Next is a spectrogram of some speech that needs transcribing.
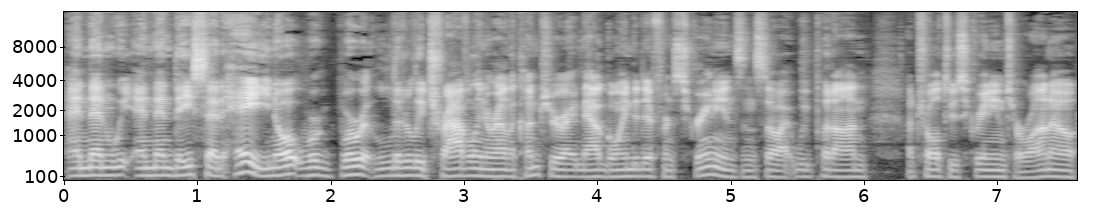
and then we and then they said, "Hey, you know what? We're we're literally traveling around the country right now, going to different screenings." And so I, we put on a Troll Two screening in Toronto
